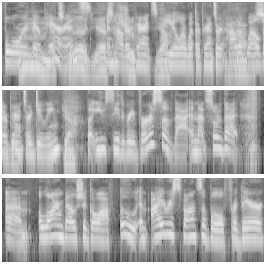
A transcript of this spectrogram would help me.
for their Mm, that's parents good. Yes, and how their true. parents Yeah. feel or what their parents are, how Yeah, well so their good. parents are doing. Yeah. But you see the reverse of that, and that's sort of that um, alarm bell should go off. Oh, am I responsible for their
